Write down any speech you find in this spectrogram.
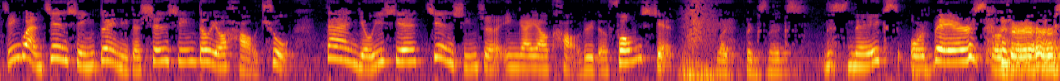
尽管践行对你的身心都有好处，但有一些践行者应该要考虑的风险。Like big snakes The snakes or bears. or bears.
